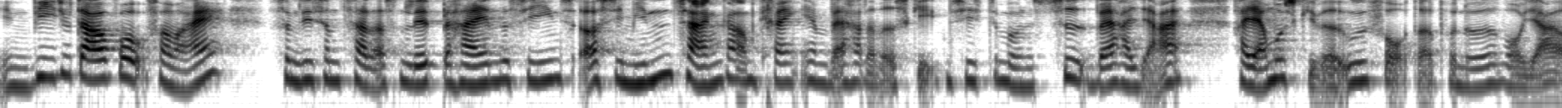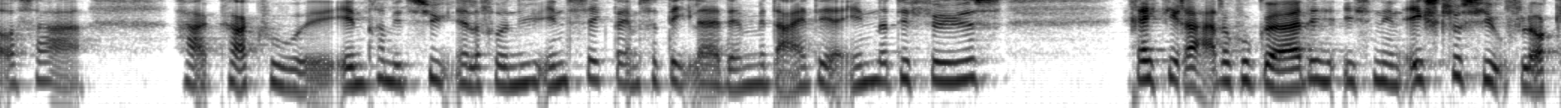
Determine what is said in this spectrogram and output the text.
en videodagbog for mig, som ligesom tager dig sådan lidt behind the scenes, også i mine tanker omkring, jamen, hvad har der været sket den sidste måneds tid, hvad har jeg, har jeg måske været udfordret på noget, hvor jeg også har, har, har kunne øh, ændre mit syn, eller fået nye indsigter, jamen, så deler jeg dem med dig derinde, og det føles rigtig rart at kunne gøre det i sådan en eksklusiv flok,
